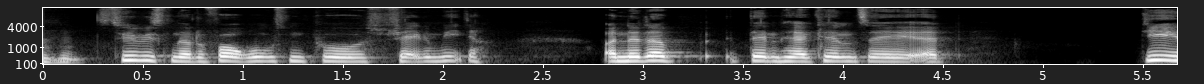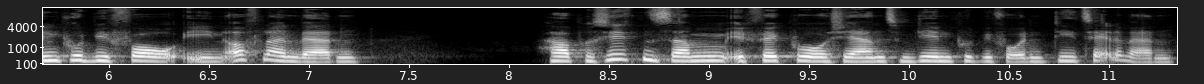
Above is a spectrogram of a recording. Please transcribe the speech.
typisk, når du får rosen på sociale medier. Og netop den her erkendelse af, at de input, vi får i en offline-verden, har præcis den samme effekt på vores hjerne, som de input, vi får i den digitale verden.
